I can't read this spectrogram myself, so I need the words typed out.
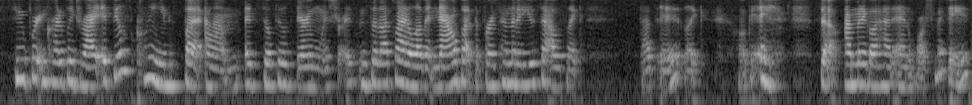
super incredibly dry. It feels clean, but um, it still feels very moisturized. And so that's why I love it now. But the first time that I used it, I was like, that's it? Like, okay. So I'm going to go ahead and wash my face.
